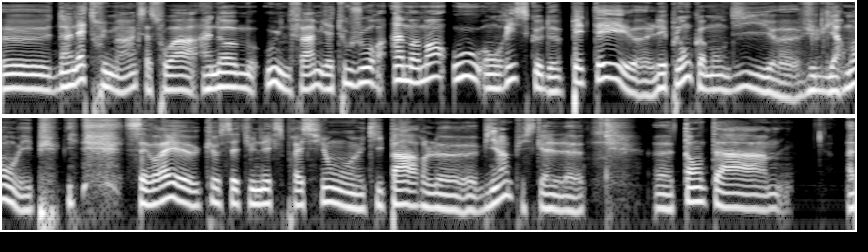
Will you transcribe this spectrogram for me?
euh, d'un être humain, que ce soit un homme ou une femme, il y a toujours un moment où on risque de péter euh, les plombs, comme on dit euh, vulgairement. Et puis, c'est vrai que c'est une expression qui parle bien, puisqu'elle tente à, à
